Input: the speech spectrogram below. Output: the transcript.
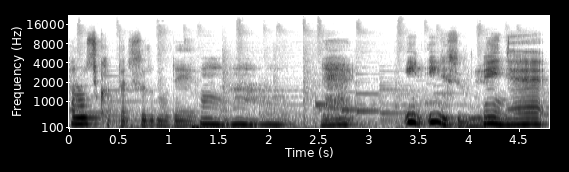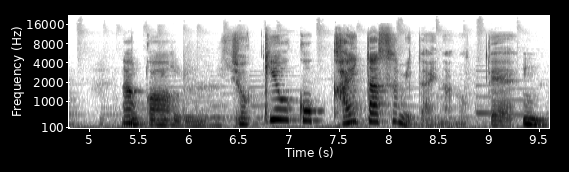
楽しかったりするので。うんうんねいいいいですよね。うん、いいね。なんか食器をこう買い足すみたいなのってうん。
